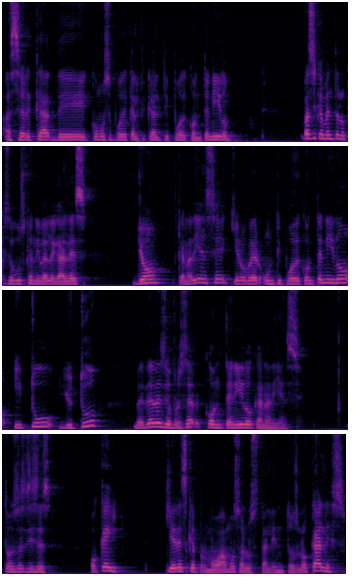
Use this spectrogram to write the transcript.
acerca de cómo se puede calificar el tipo de contenido. Básicamente lo que se busca a nivel legal es, yo, canadiense, quiero ver un tipo de contenido y tú, YouTube, me debes de ofrecer contenido canadiense. Entonces dices, ok, quieres que promovamos a los talentos locales.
